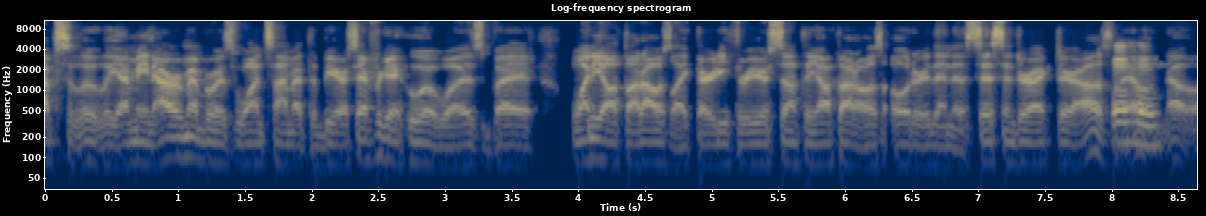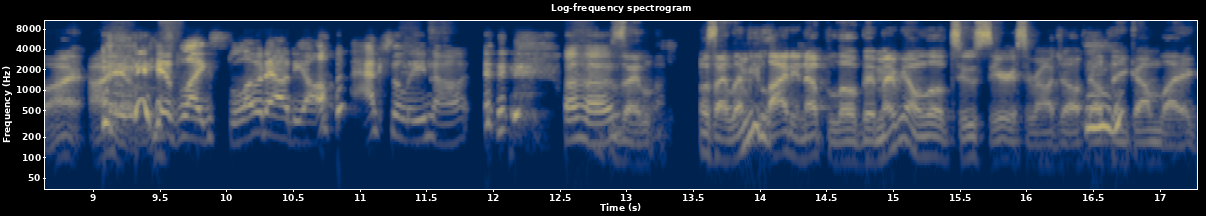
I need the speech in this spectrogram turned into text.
absolutely. I mean, I remember it was one time at the BRC. I forget who it was, but one of y'all thought I was like 33 or something. Y'all thought I was older than the assistant director. I was like, oh, mm-hmm. oh no, I, I am. it's like slow down, y'all. Actually, not. uh-huh. I was like, I was like, let me lighten up a little bit. Maybe I'm a little too serious around y'all. If y'all think I'm like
